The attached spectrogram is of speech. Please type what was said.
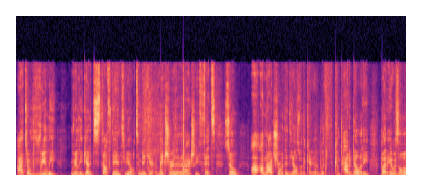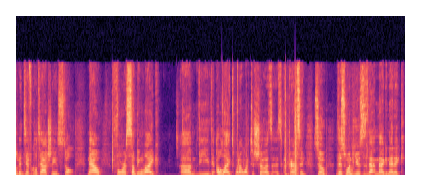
I had to really really get it stuffed in to be able to make it make sure that it actually fits. So uh, I'm not sure what the deal is with the, with compatibility, but it was a little bit difficult to actually install. Now, for something like um, the the Olight, what I want to show as, as a comparison, so this one uses that magnetic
